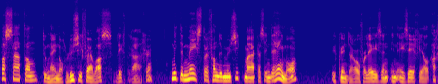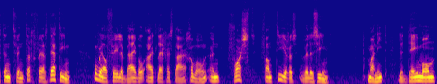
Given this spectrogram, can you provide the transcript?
Was Satan, toen hij nog Lucifer was, lichtdrager, niet de meester van de muziekmakers in de hemel? U kunt daarover lezen in Ezekiel 28, vers 13, hoewel vele Bijbeluitleggers daar gewoon een vorst van Tyrus willen zien, maar niet de demon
